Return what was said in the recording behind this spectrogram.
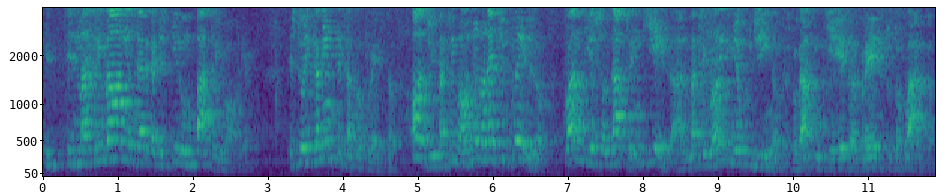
il, matrimonio serve a gestire un patrimonio e storicamente è stato questo. Oggi il matrimonio non è più quello. Quando io sono andato in chiesa al matrimonio di mio cugino, che è sposato in chiesa, il prete, tutto quanto,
